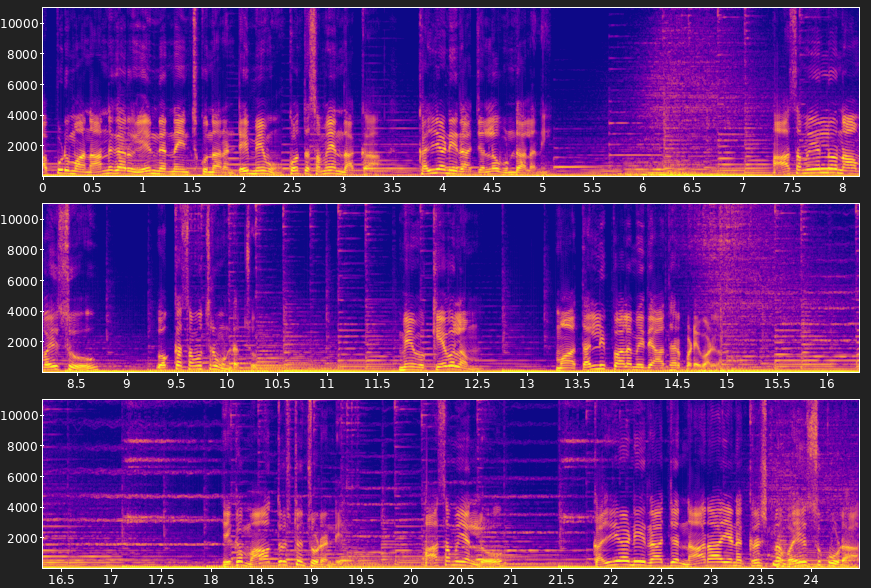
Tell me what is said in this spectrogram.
అప్పుడు మా నాన్నగారు ఏం నిర్ణయించుకున్నారంటే మేము కొంత సమయం దాకా కళ్యాణి రాజ్యంలో ఉండాలని. ఆ సమయంలో నా వయసు ఒక్క సంవత్సరం ఉండొచ్చు. మేము కేవలం మా తల్లి పాల మీదే ఆధారపడేవాళ్ళం. ఇక మా అదృష్టం చూడండి. ఆ సమయంలో కళ్యాణి రాజ్య నారాయణ కృష్ణ వయస్సు కూడా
